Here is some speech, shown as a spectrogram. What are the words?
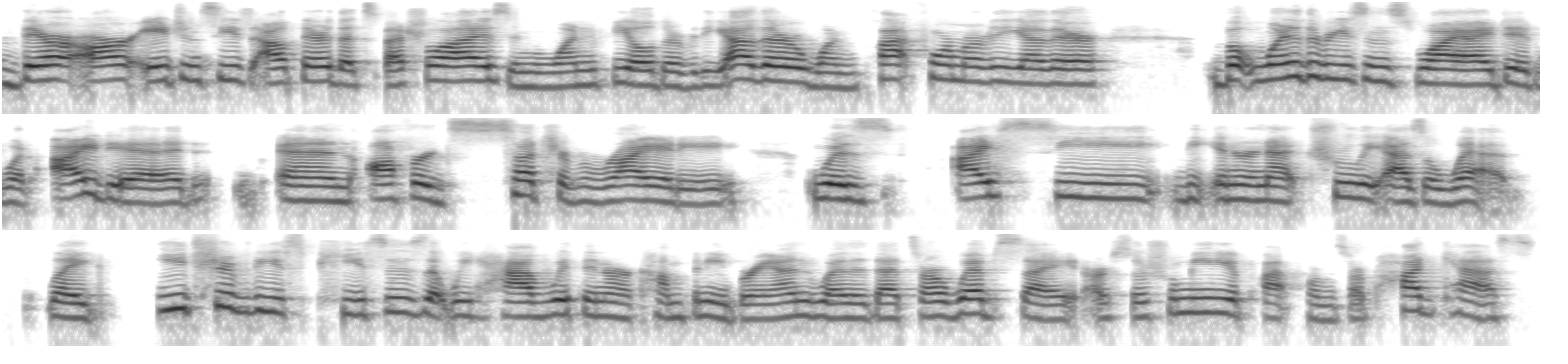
there are agencies out there that specialize in one field over the other, one platform over the other. But one of the reasons why I did what I did and offered such a variety was I see the internet truly as a web. Like each of these pieces that we have within our company brand, whether that's our website, our social media platforms, our podcasts,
